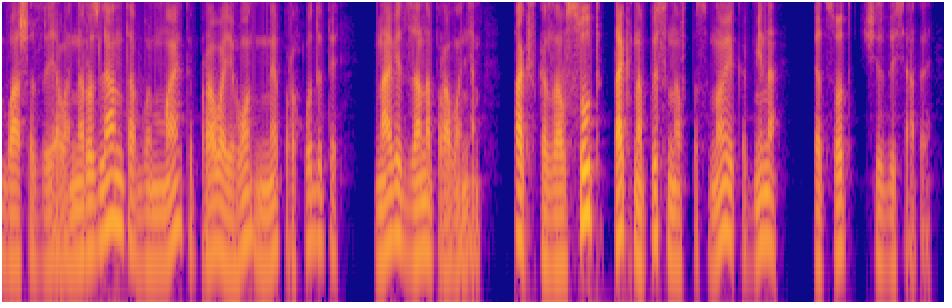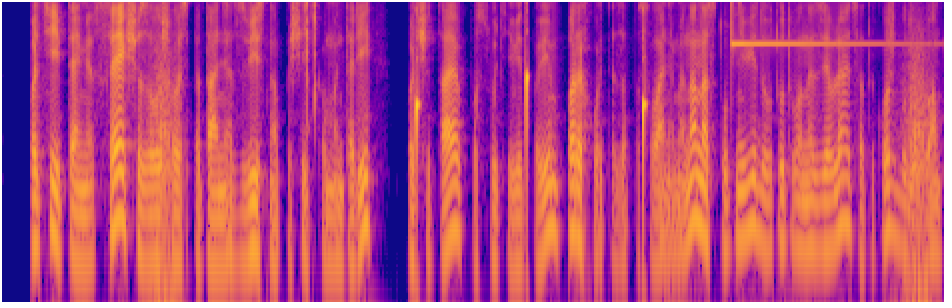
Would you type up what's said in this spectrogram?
ваша заява не розглянута, ви маєте право його не проходити навіть за направленням. Так сказав суд, так написано в постанові Кабміна 560. По цій темі все. Якщо залишилось питання, звісно, пишіть коментарі, почитаю, по суті, відповім. Переходьте за посиланнями на наступні відео. Тут вони з'являються, також будуть вам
